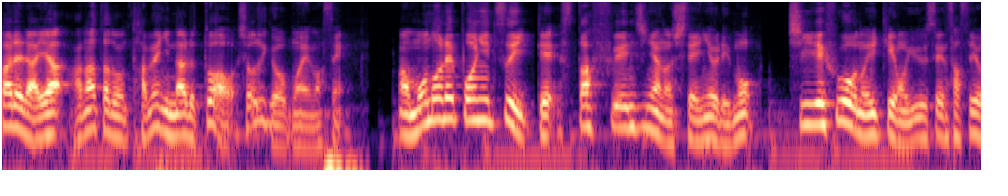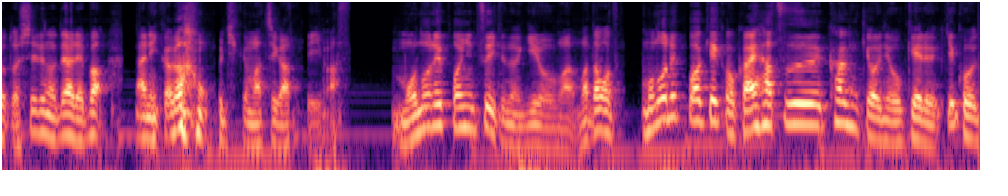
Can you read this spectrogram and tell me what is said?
彼らやあなたのためになるとは正直思えません。まあ、モノレポについてスタッフエンジニアの視点よりも CFO の意見を優先させようとしているのであれば何かが大きく間違っています。モノレポについての議論は、またモノレポは結構開発環境における結構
